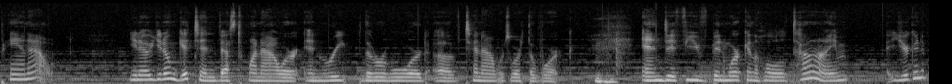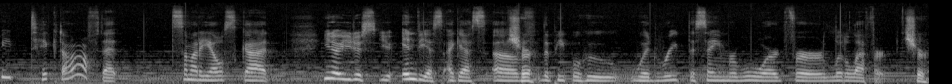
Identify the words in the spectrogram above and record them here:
pan out. You know, you don't get to invest one hour and reap the reward of 10 hours worth of work. Mm-hmm. And if you've been working the whole time, you're going to be ticked off that somebody else got, you know, you just, you're envious, I guess, of Sure. the people who would reap the same reward for little effort. Sure.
